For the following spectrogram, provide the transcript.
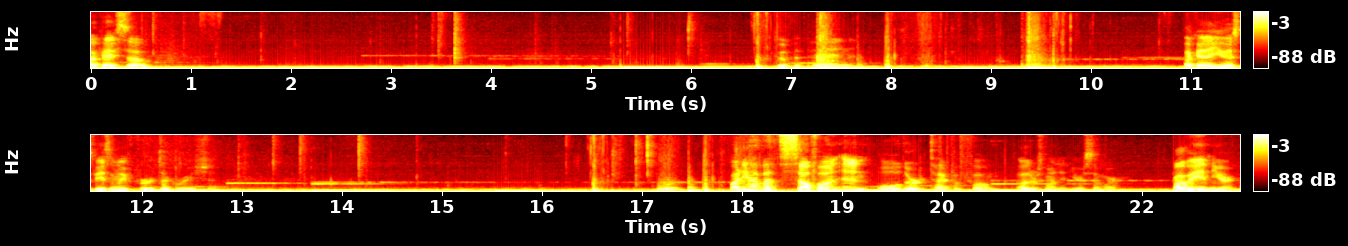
Okay, so Move the pen. Okay, the USB is only for decoration. Why do you have a cell phone and an older type of phone? Oh, there's one in here somewhere. Probably in here.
